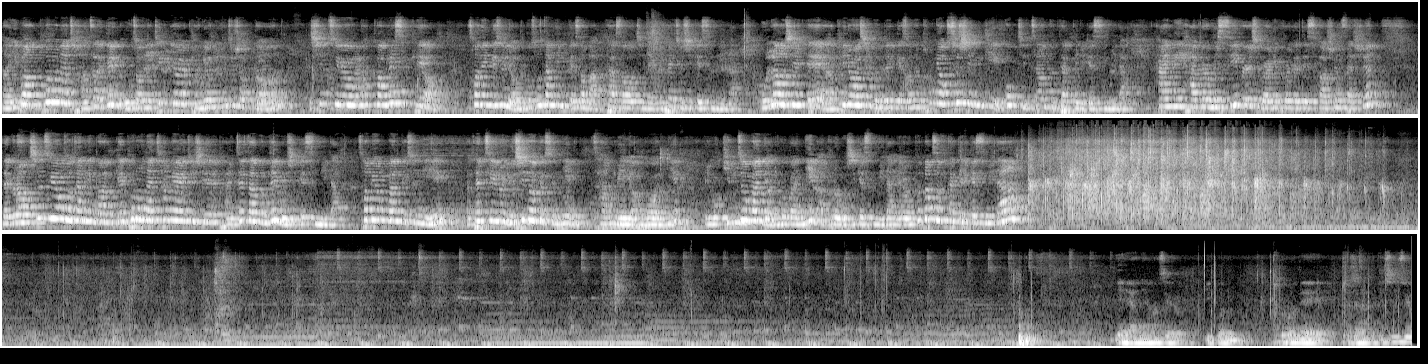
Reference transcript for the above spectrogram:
아, 이번 토론의 좌작은 오전에 특별 강연을 해주셨던 신수용 카카오 헬스케어 선행기술연구 소장님께서 맡아서 진행을 해주시겠습니다. 올라오실 때 아, 필요하신 분들께서는 통역 수신기 꼭 지참 부탁드리겠습니다. Kindly have your receivers ready for the discussion session. 네, 그럼 신수용 소장님과 함께 토론에 참여해 주실 발제자분들 모시겠습니다. 서병관 교수님, 태치로 유신호 교수님, 장래 연구원님, 그리고 김종환 연구관님 앞으로 모시겠습니다. 여러분 큰 박수 부탁드리겠습니다.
